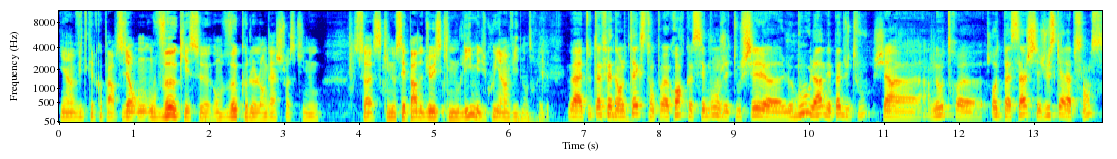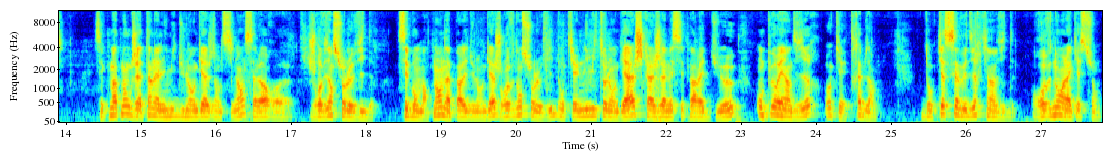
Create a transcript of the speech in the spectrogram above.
Il y a un vide quelque part. C'est-à-dire, on, on veut qu'il y ait ce, on veut que le langage soit ce qui nous, ce qui nous sépare de Dieu et ce qui nous lie, mais du coup, il y a un vide entre les deux. Bah tout à fait, dans le texte, on pourrait croire que c'est bon, j'ai touché euh, le bout là, mais pas du tout. J'ai un, un autre, euh, autre passage, c'est jusqu'à l'absence. C'est que maintenant que j'ai atteint la limite du langage dans le silence, alors euh, je reviens sur le vide. C'est bon, maintenant on a parlé du langage, revenons sur le vide. Donc il y a une limite au langage, je serai à jamais séparé de Dieu, on peut rien dire, ok, très bien. Donc qu'est-ce que ça veut dire qu'il y a un vide? Revenons à la question.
